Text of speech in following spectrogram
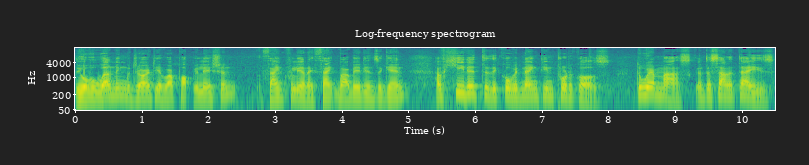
The overwhelming majority of our population, thankfully, and I thank Barbadians again, have heeded to the COVID 19 protocols to wear masks and to sanitize,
